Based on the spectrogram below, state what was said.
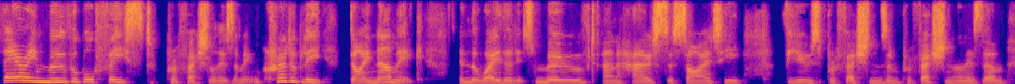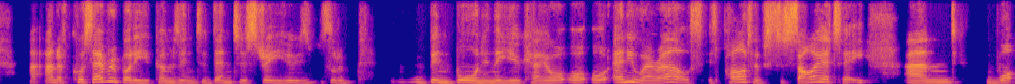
very movable feast, professionalism, incredibly dynamic in the way that it's moved and how society views professions and professionalism. And of course, everybody who comes into dentistry who's sort of been born in the UK or, or, or anywhere else is part of society. And what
